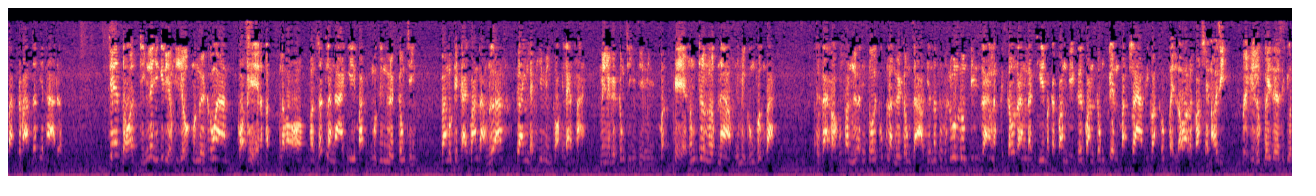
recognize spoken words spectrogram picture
bắt cho bản dân thiên hạ được. Trên đó chính là những cái điểm yếu mà người công an có thể là, là họ, họ rất là ngại khi bắt một cái người công chính. Và một cái cái quan trọng nữa thưa anh là khi mình có cái lẽ phải mình là người công chính thì mình bất kể trong trường hợp nào thì mình cũng vững vàng. Thực ra có một phần nữa thì tôi cũng là người công giáo cho nên tôi luôn luôn tin rằng là cái câu rằng là khi mà các con bị cơ quan công quyền bắt ra thì con không phải lo là con sẽ nói gì bởi vì lúc bây giờ thì chúa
